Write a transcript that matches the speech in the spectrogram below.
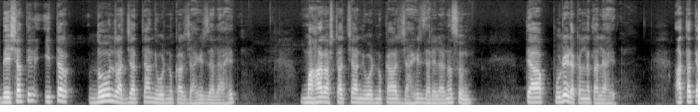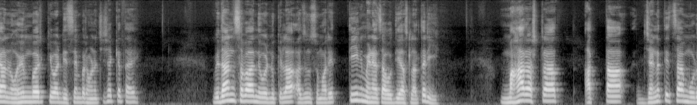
देशातील इतर दोन राज्याच्या निवडणुका जाहीर झाल्या आहेत. महाराष्ट्राच्या निवडणुका जाहीर झालेल्या नसून त्या पुढे ढकलण्यात आल्या आहेत. आता त्या नोव्हेंबर किंवा डिसेंबर होण्याची शक्यता आहे. विधानसभा निवडणुकीला अजून सुमारे तीन महिन्याचा अवधी असला तरी महाराष्ट्रात आत्ता जनतेचा मूड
